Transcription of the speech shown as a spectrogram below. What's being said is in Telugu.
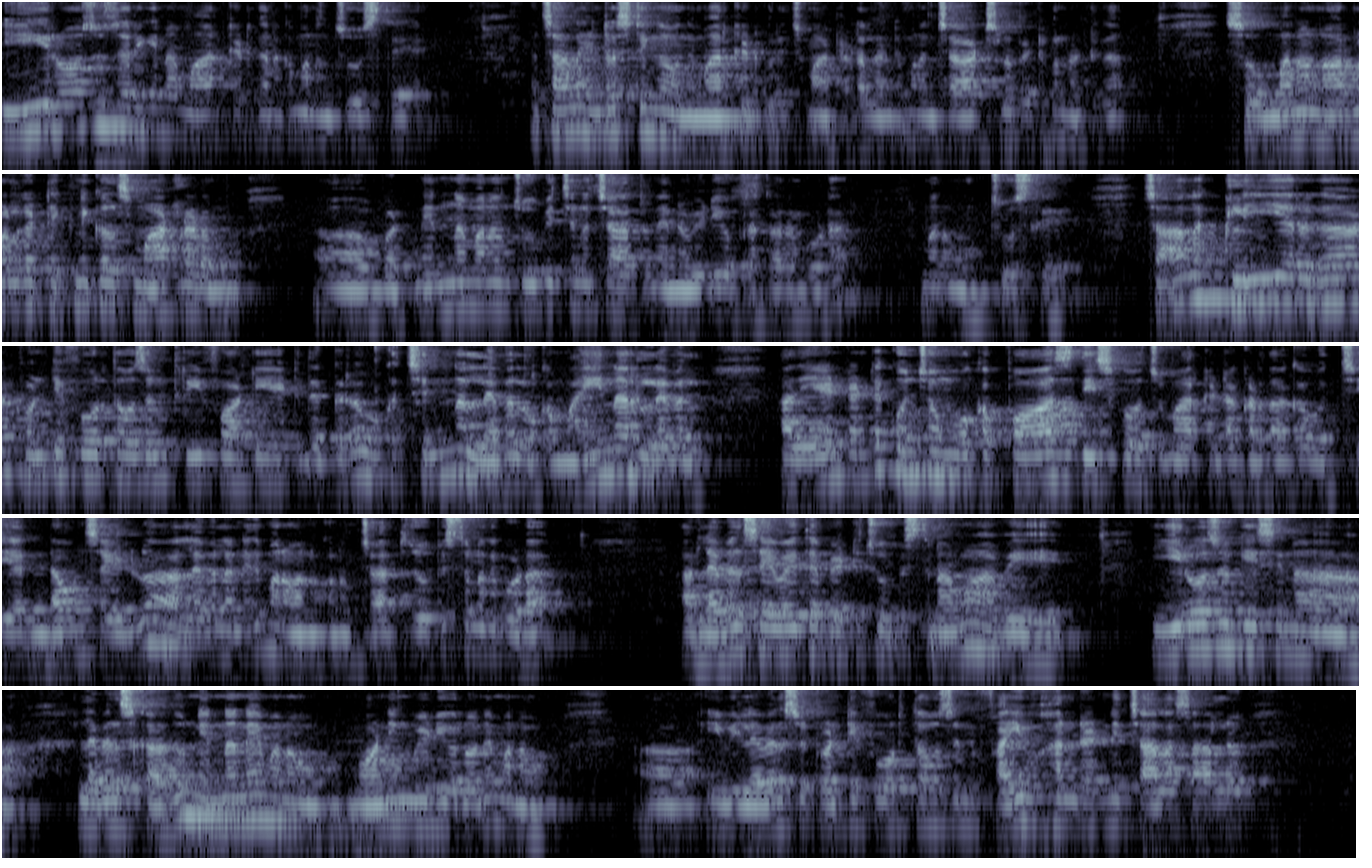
ఈరోజు జరిగిన మార్కెట్ కనుక మనం చూస్తే, చాలా ఇంట్రెస్టింగ్‌గా ఉంది మార్కెట్ గురించి మాట్లాడాలంటే, మనం చార్ట్స్‌లో పెట్టుకున్నట్టుగా. సో, మనం నార్మల్‌గా టెక్నికల్స్ మాట్లాడము. బట్ నిన్న మనం చూపించిన చార్ట్ నిన్న వీడియో ప్రకారం కూడా మనం చూస్తే, చాలా క్లియర్‌గా 24,348 దగ్గర ఒక చిన్న లెవెల్, ఒక మైనర్ లెవెల్ అది ఏంటంటే, కొంచెం ఒక పాజ్ తీసుకోవచ్చు మార్కెట్ అక్కడ దాకా వచ్చి అండ్ డౌన్ సైడ్‌లో ఆ లెవెల్ అనేది మనం అనుకున్నాం. చార్ట్ చూపిస్తున్నది కూడా ఆ లెవెల్స్ ఏవైతే పెట్టి చూపిస్తున్నామో అవి ఈరోజు గీసిన లెవెల్స్ కాదు. నిన్ననే మనం మార్నింగ్ వీడియోలోనే మనం ఇవి levels twenty four thousand five హండ్రెడ్ని చాలాసార్లు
